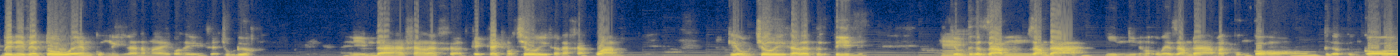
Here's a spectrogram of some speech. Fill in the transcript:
Benevento em cũng nghĩ là năm nay có thể sẽ trụ được. Nhìn đá khá là khả, cái cách họ chơi khá là khả quan. Kiểu chơi khá là tự tin ấy. Ừ. kiểu tức là dám dám đá. Nhìn nhìn họ có vẻ dám đá mà cũng có tức là cũng có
